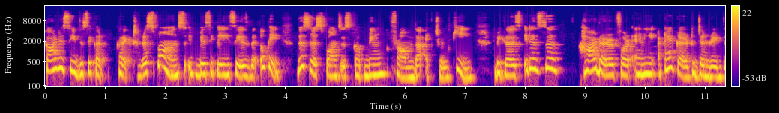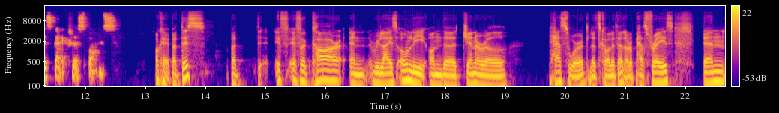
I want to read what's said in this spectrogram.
car receives a correct response, it basically says that, okay, this response is coming from the actual key because it is uh, harder for any attacker to generate this correct response. Okay, but this, but if if a car and relies only on the general password, let's call it that, or a passphrase, then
